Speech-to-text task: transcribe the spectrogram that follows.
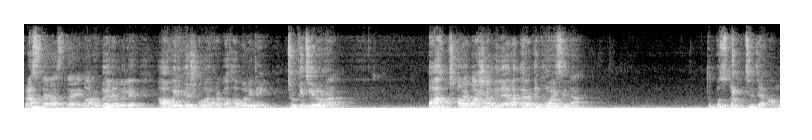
রাস্তায় রাস্তায়, মারুফ ভাইরা মিলে আওয়ামী লীগের সময় আমরা কথা বলি নাই। ঝুঁকি ছিল না। পাঁচ, ছয় বাসা মিলে রাতে রাতে ঘুমাইছি না। তো প্রশ্ন হচ্ছে যে আর্ম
